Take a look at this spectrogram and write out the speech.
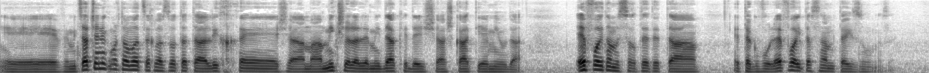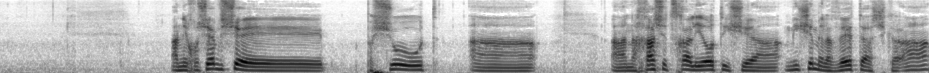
אה, ומצד שני, כמו שאתה אומר, צריך לעשות את התהליך אה, המעמיק של הלמידה כדי שההשקעה תהיה מיודעת. איפה היית משרטט את, ה, את הגבול? איפה היית שם את האיזון הזה? אני חושב שפשוט ההנחה שצריכה להיות היא שמי שמלווה את ההשקעה,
